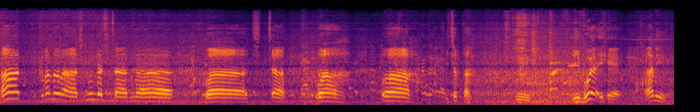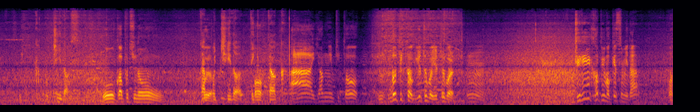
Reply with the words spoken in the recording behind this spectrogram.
아, 그만 넣어라. 죽는다, 진짜, 누나. 와, 진짜. 와, 와, 미쳤다. 음. 이 뭐야, 이게. 아니, 카푸치노스. 오, 카푸치노. 카푸치노. 틱톡. 아 형님 틱톡 음, 너 틱톡 유튜버 유튜버 음. 드릴 커피 먹겠습니다 어,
